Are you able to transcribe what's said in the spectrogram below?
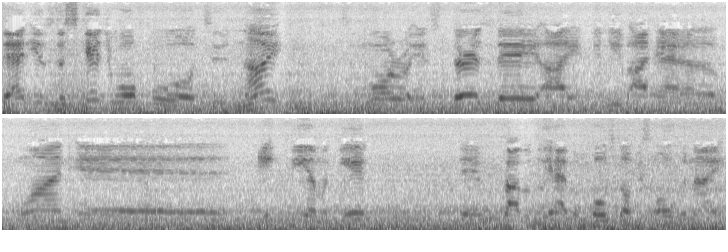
that is the schedule for tonight. Tomorrow is Thursday. I believe I have one at 8 p.m. again then we probably have a post office overnight.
